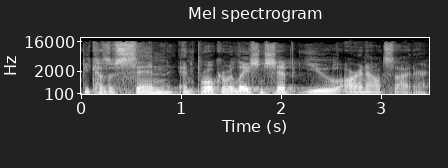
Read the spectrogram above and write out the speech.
because of sin and broken relationship, you are an outsider.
